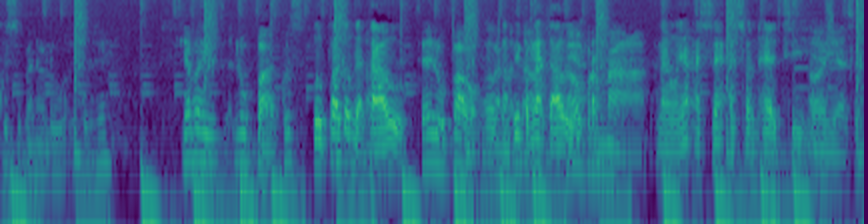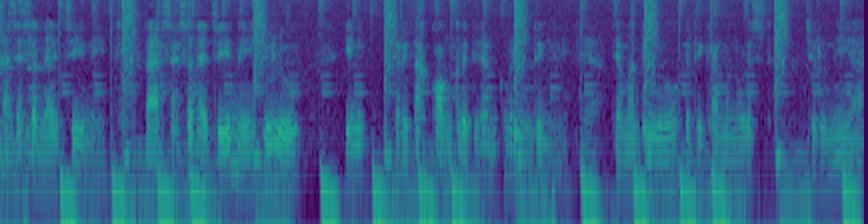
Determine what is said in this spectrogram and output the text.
Aduh Gus sebenarnya lu siapa sih? Siapa lupa Gus? Lupa tuh nggak Ah. tahu. Saya lupa kok. Oh, tapi pernah tahu ya? Oh, pernah. Namanya Aseh Ason Haji. Oh iya, saya Aseh ngaji. Son Haji ini. Nah, Aseh Son Haji ini dulu ini cerita konkret dan merinding ini. Iya. Zaman dulu ketika menulis Jurumiyah,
